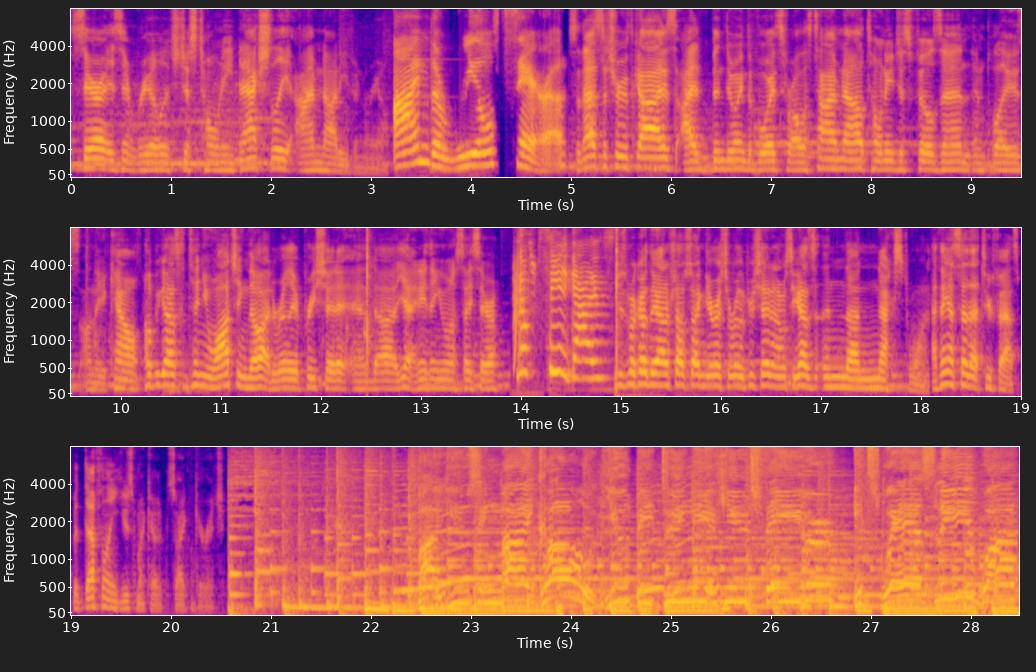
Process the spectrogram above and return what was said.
Sarah isn't real. It's just Tony. And actually, I'm not even real. I'm the real Sarah. So that's the truth, guys. I've been doing the voice for all this time now. Tony just fills in and plays on the account. Hope you guys continue watching, though. I'd really appreciate it. And uh, yeah, anything you want to say, Sarah? Nope. See you guys. Use my code, the out of shop, so I can get rich. I really appreciate it. And I'll see you guys in the next one. I think I said that too fast, but definitely use my code so I can get rich. By using my code, you'll be doing me a huge favor. It's Wesley Wat.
